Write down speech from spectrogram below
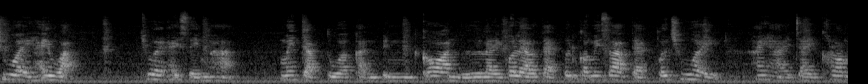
ช่วยให้หวัด ช่วยให้เสมหะไม่จับตัวกันเป็นก้อนหรืออะไรก็แล้ว แต่เพื่อนก็ไม่ทราบแต่ก็ช่วยให้หายใจคล่อง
